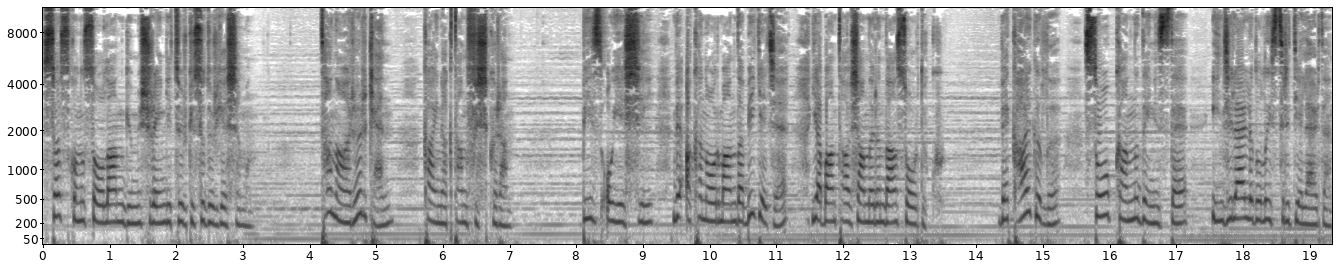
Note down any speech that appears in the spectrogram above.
Söz konusu olan gümüş rengi türküsüdür yaşamın. Tan ağrırken kaynaktan fışkıran, biz o yeşil ve akan ormanda bir gece yaban tavşanlarından sorduk. Ve kaygılı, soğukkanlı denizde incilerle dolu istiridyelerden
